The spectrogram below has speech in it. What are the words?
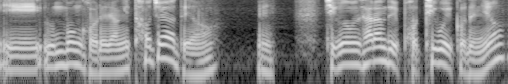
이 음봉 거래량이 터져야 돼요. 예. 지금은 사람들이 버티고 있거든요.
